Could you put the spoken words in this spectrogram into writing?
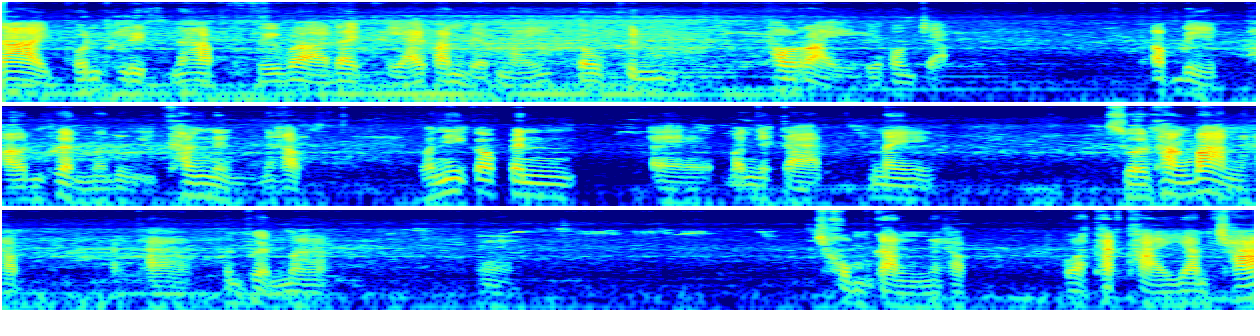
ได้ผลผลิตนะครับ หรือว่าได้ขยายพันธุ์แบบไหนโตขึ้นเท่าไหร่ เดี๋ยวผมจะอัปเดตพาเพื่อนๆมาดูอีกครั้งหนึ่งนะครับ วันนี้ก็เป็นบรรยากาศในสวนข้างบ้านนะครับพาเพื่อนๆมาเอ่อชมกันนะครับก็ทักทายยามเช้า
